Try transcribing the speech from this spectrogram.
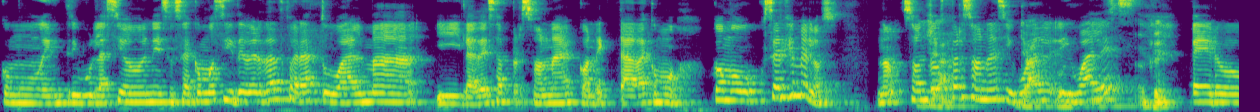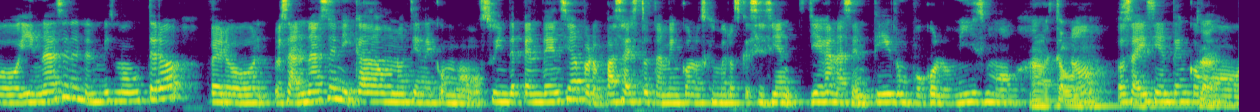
como en tribulaciones, o sea, como si de verdad fuera tu alma y la de esa persona conectada, como, como ser gemelos. ¿No? Son dos personas igual, iguales, pero y nacen en el mismo útero, pero, o sea, nacen y cada uno tiene como su independencia, pero pasa esto también con los gemelos que se llegan a sentir un poco lo mismo, ah, está ¿no? O sea, y sienten como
